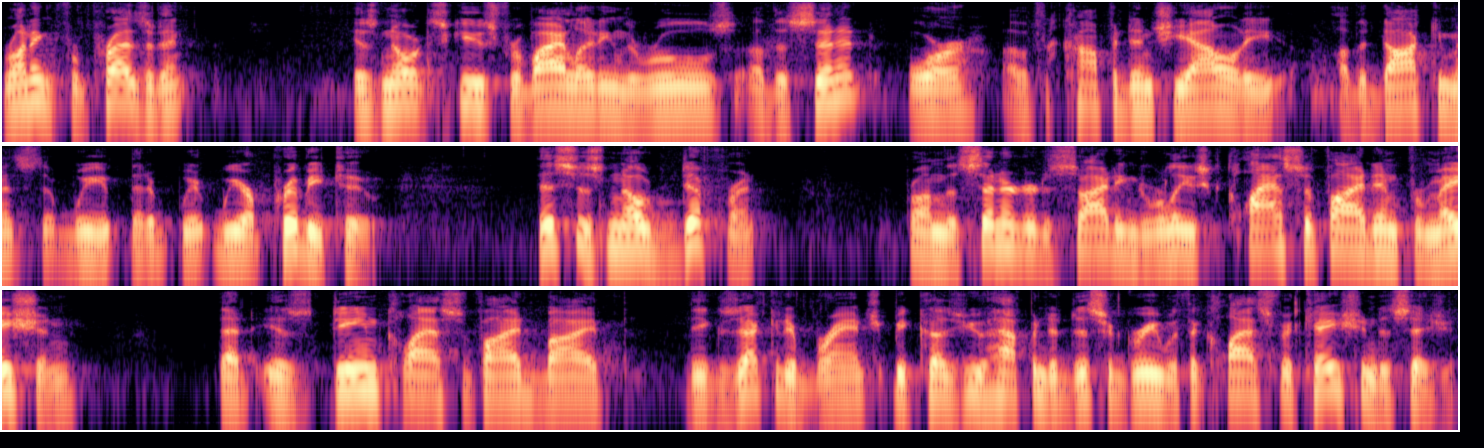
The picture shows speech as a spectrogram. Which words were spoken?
Running for president is no excuse for violating the rules of the Senate or of the confidentiality of the documents that we, that we- are privy to. This is no different from the senator deciding to release classified information that is deemed classified by the executive branch because you happen to disagree with the classification decision.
